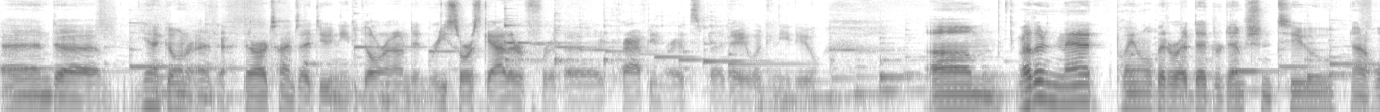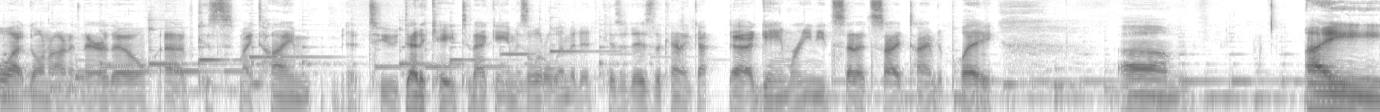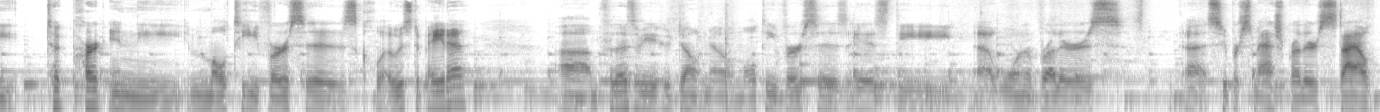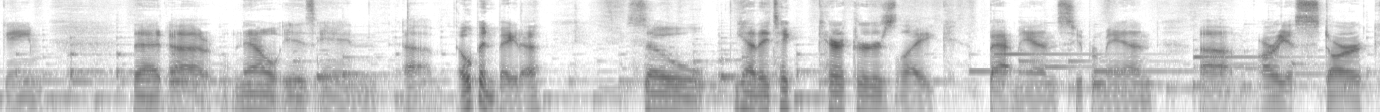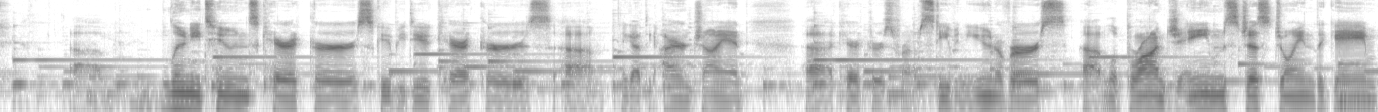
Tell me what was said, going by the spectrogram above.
And uh, yeah, going around, there are times I do need to go around and resource gather for the crafting writs, but hey, what can you do? Um, other than that, playing a little bit of Red Dead Redemption 2. Not a whole lot going on in there though, because uh, my time to dedicate to that game is a little limited because it is the kind of uh, game where you need to set aside time to play. Um, I took part in the MultiVersus closed beta. Um, for those of you who don't know, MultiVersus is the uh, Warner Brothers uh, Super Smash Brothers style game that uh, now is in uh, open beta. So yeah, they take characters like Batman, Superman, um, Arya Stark, um, Looney Tunes characters, Scooby Doo characters. Um, they got the Iron Giant uh, characters from Steven Universe. Uh, LeBron James just joined the game.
